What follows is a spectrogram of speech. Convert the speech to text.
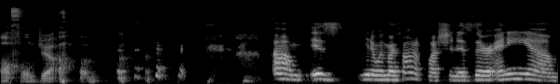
awful job. Um, is, you know, with my final question, is there any um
